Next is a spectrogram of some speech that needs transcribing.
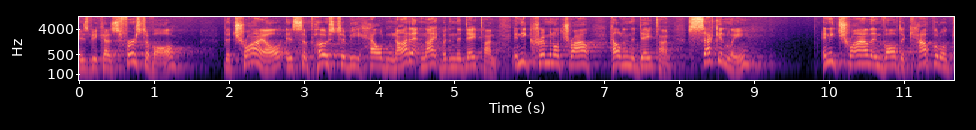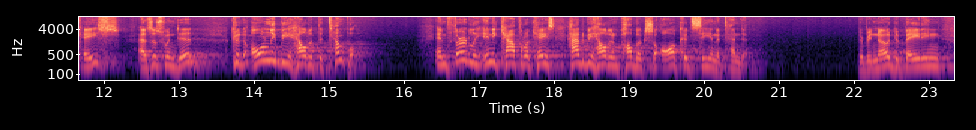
is because, first of all, the trial is supposed to be held not at night, but in the daytime. Any criminal trial held in the daytime. Secondly, any trial that involved a capital case, as this one did, could only be held at the temple. And thirdly, any capital case had to be held in public so all could see and attend it. There'd be no debating,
